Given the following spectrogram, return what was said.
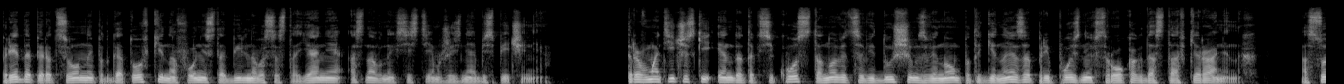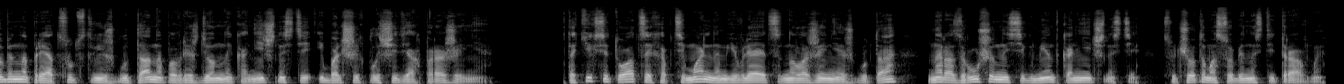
предоперационной подготовки на фоне стабильного состояния основных систем жизнеобеспечения. Травматический эндотоксикоз становится ведущим звеном патогенеза при поздних сроках доставки раненых, особенно при отсутствии жгута на поврежденной конечности и больших площадях поражения. В таких ситуациях оптимальным является наложение жгута на разрушенный сегмент конечности с учетом особенностей травмы,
